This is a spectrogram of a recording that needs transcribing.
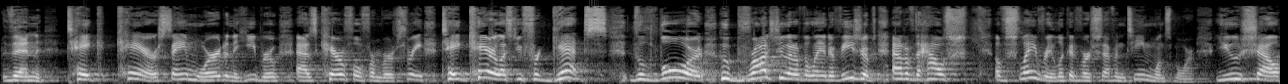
then take care, same word in the Hebrew as careful from verse 3. Take care lest you forget the Lord who brought you out of the land of Egypt, out of the house of slavery. Look at verse 17 once more. You shall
